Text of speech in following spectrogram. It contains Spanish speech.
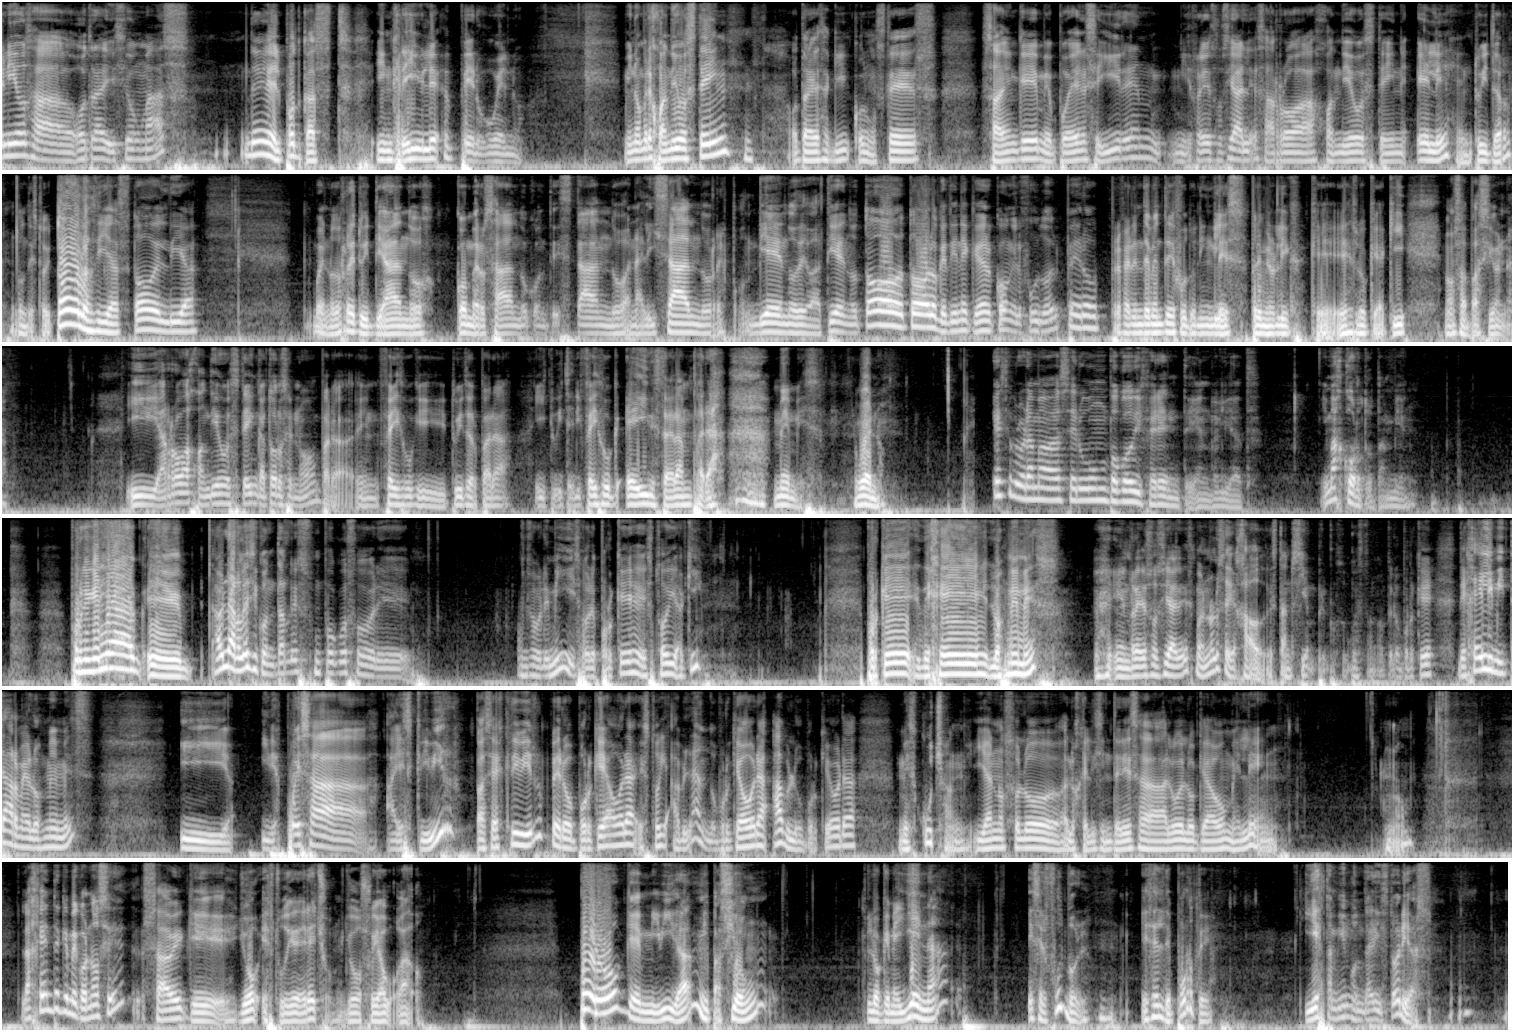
bienvenidos a otra edición más del podcast. Increíble, pero bueno. Mi nombre es Juan Diego Stein, otra vez aquí con ustedes. Saben que me pueden seguir en mis redes sociales, arroba Juan Diego Stein L en Twitter, donde estoy todos los días, todo el día. Bueno, retuiteando, conversando, contestando, analizando, respondiendo, debatiendo, todo, todo lo que tiene que ver con el fútbol, pero preferentemente de fútbol inglés, Premier League, que es lo que aquí nos apasiona. Y arroba Juan Diego Stein 14, ¿no? Para, en Facebook y Twitter para. Y Twitter y Facebook e Instagram para memes. Bueno. Este programa va a ser un poco diferente en realidad. Y más corto también. Porque quería eh, hablarles y contarles un poco sobre, sobre mí y sobre por qué estoy aquí. Por qué dejé los memes en redes sociales. Bueno, no los he dejado, están siempre, por supuesto, ¿no? Pero por qué dejé de limitarme a los memes y, y después a, a, escribir. Pasé a escribir, pero ¿por qué ahora estoy hablando? ¿Por qué ahora hablo? ¿Por qué ahora me escuchan? Y ya no solo a los que les interesa algo de lo que hago me leen. ¿No? La gente que me conoce sabe que yo estudié derecho, yo soy abogado. Pero que mi vida, mi pasión, lo que me llena es el fútbol, es el deporte. Y es también contar historias.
